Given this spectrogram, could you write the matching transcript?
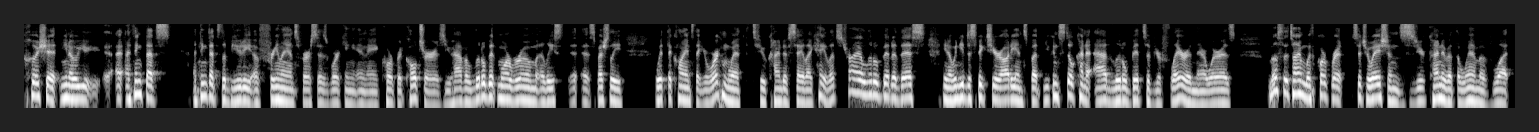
push it. You know, you, I, I think that's, I think that's the beauty of freelance versus working in a corporate culture is you have a little bit more room, at least, especially with the clients that you're working with to kind of say like hey let's try a little bit of this. You know we need to speak to your audience but you can still kind of add little bits of your flair in there whereas most of the time with corporate situations you're kind of at the whim of what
